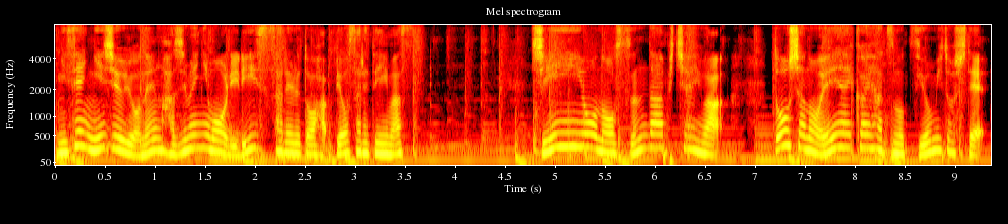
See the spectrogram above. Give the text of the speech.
2024年初めにもリリースされると発表されています。CEO のスンダー・ピチャイは同社の AI 開発の強みとして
